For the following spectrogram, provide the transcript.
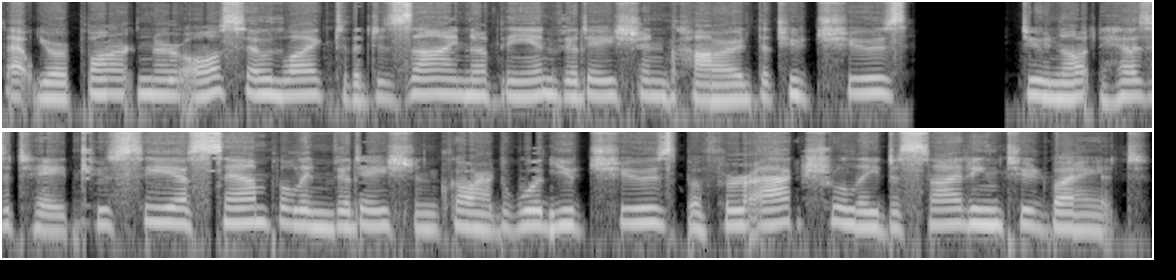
that your partner also liked the design of the invitation card that you choose. Do not hesitate to see a sample invitation card would you choose before actually deciding to buy it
